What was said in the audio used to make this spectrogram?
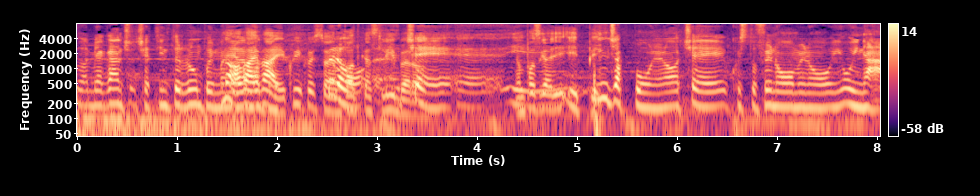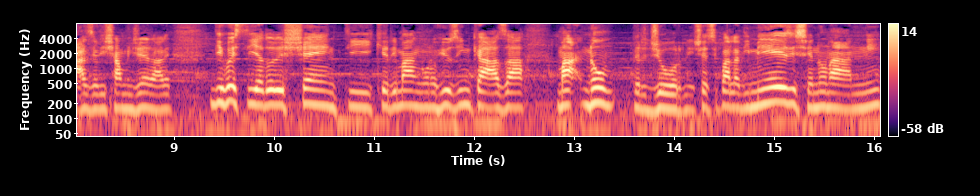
la mia aggancio, cioè ti interrompo in maniera. no, vai, molto- vai, qui questo è Però, un podcast eh, libero. C'è, eh, È un podcast hippie. In Giappone no? c'è questo fenomeno, o in Asia diciamo in generale, di questi adolescenti che rimangono chiusi in casa, ma non per giorni, cioè si parla di mesi se non anni,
